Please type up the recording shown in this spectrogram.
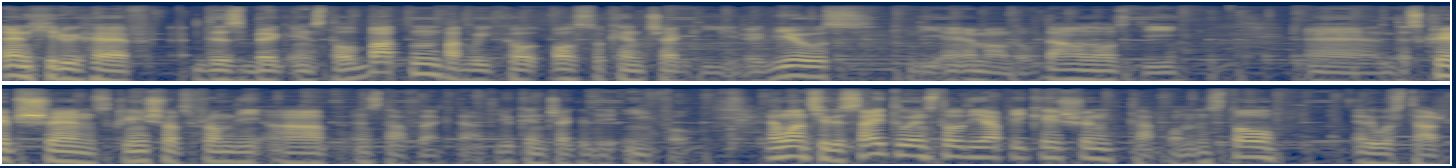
And here we have this big install button but we also can check the reviews the amount of downloads the and description, screenshots from the app and stuff like that. You can check the info. And once you decide to install the application, tap on install. It will start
